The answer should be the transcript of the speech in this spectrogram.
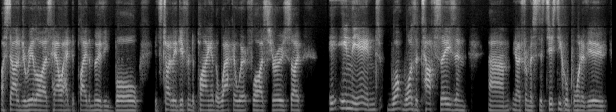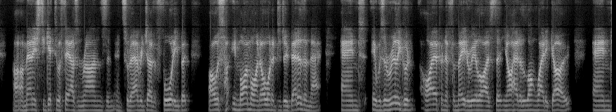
I started to realize how I had to play the moving ball, it's totally different to playing at the WACA where it flies through. So, in the end, what was a tough season, um, you know, from a statistical point of view, I managed to get to a thousand runs and, and sort of average over 40. But I was, in my mind, I wanted to do better than that. And it was a really good eye opener for me to realize that, you know, I had a long way to go. And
